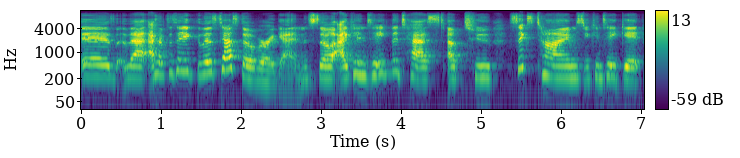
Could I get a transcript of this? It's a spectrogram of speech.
is that I have to take this test over again. So I can take the test up to six times. You can take it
